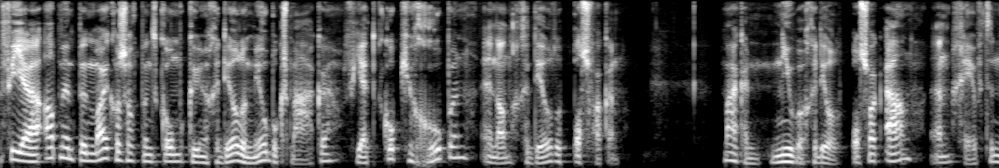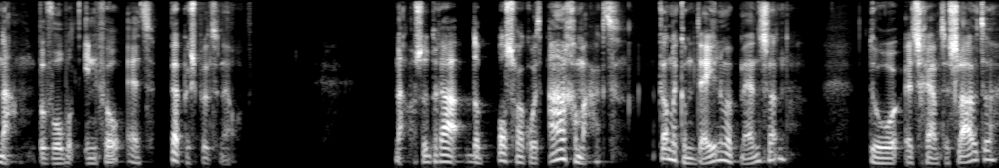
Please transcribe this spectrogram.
Via admin.microsoft.com kun je een gedeelde mailbox maken via het kopje groepen en dan gedeelde postvakken. Maak een nieuwe gedeelde postvak aan en geef het een naam, bijvoorbeeld info.peppix.nl. Nou, zodra de postvak wordt aangemaakt, kan ik hem delen met mensen door het scherm te sluiten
